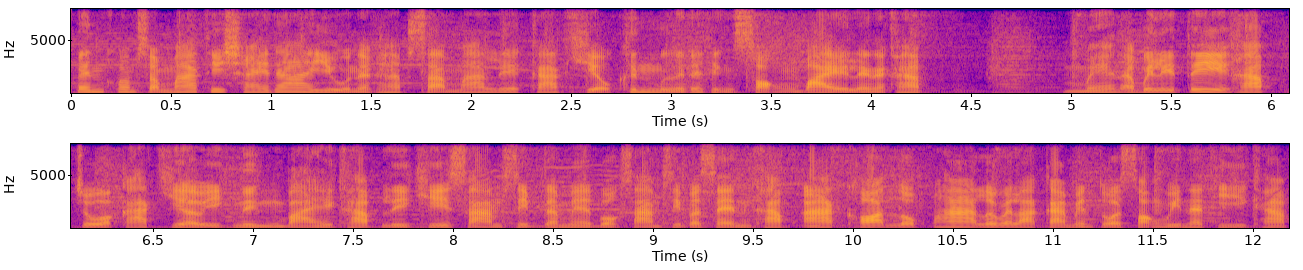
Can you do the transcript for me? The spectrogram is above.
เป็นความสามารถที่ใช้ได้อยู่นะครับ สามารถเรียกการ์ดเขียวขึ้นมือได้ถึง 2 ใบเลยนะครับ Main Ability ครับจัวการ์ดเขียวอีก 1 ใบครับรีคี30ดาเมจบวก 30%ครับอาร์ตคอร์ดลบ5ลดเวลาการเปลี่ยนตัว 2 วินาทีครับ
